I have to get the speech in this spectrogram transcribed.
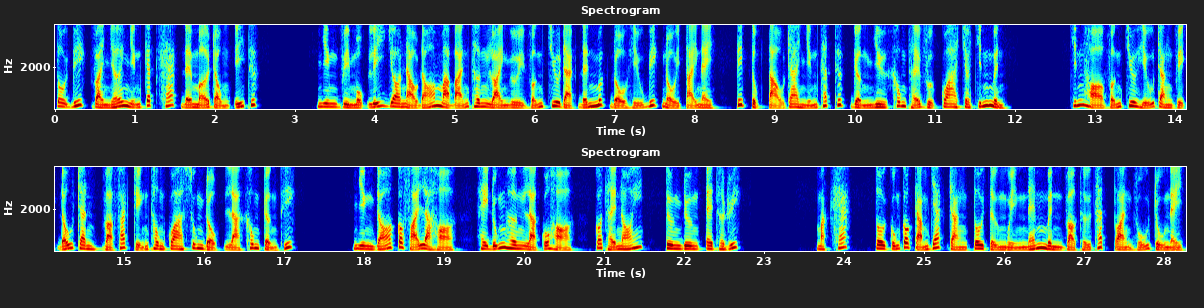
Tôi biết và nhớ những cách khác để mở rộng ý thức. Nhưng vì một lý do nào đó mà bản thân loài người vẫn chưa đạt đến mức độ hiểu biết nội tại này, tiếp tục tạo ra những thách thức gần như không thể vượt qua cho chính mình. Chính họ vẫn chưa hiểu rằng việc đấu tranh và phát triển thông qua xung đột là không cần thiết. Nhưng đó có phải là họ, hay đúng hơn là của họ, có thể nói, tương đương etheric. Mặt khác, tôi cũng có cảm giác rằng tôi tự nguyện ném mình vào thử thách toàn vũ trụ này,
